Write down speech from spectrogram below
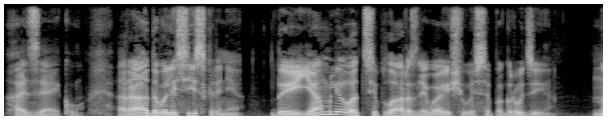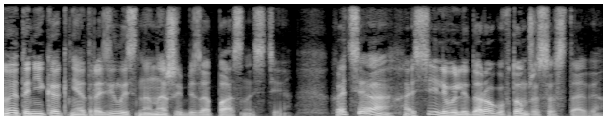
хозяйку. Радовались искренне. Да и я млел от тепла, разливающегося по груди. Но это никак не отразилось на нашей безопасности. Хотя осиливали дорогу в том же составе.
